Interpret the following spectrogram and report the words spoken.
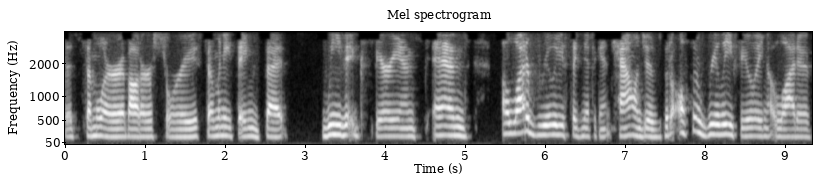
that's similar about our story, so many things that we've experienced and a lot of really significant challenges, but also really feeling a lot of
